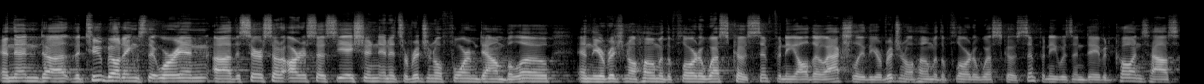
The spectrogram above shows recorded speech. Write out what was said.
And then uh, the two buildings that were in uh, the Sarasota Art Association in its original form down below, and the original home of the Florida West Coast Symphony, although actually the original home of the Florida West Coast Symphony was in David Cohen's house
